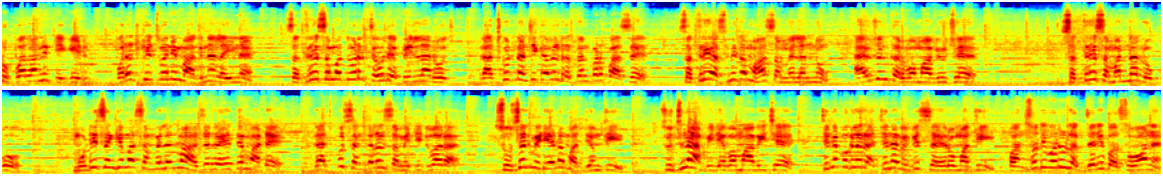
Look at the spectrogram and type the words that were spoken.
રૂપાલાની ટિકિટ પરત ખેંચવાની માંગને લઈને સત્રિય સમાજ દ્વારા ચૌદ એપ્રિલના રોજ રાજકોટ નજીક આવેલ રતનપર પાસે સત્રિય અસ્મિતા મહાસંમેલનનું આયોજન કરવામાં આવ્યું છે. સત્રિય સમાજના લોકો મોટી સંખ્યામાં સંમેલનમાં હાજર રહે તે માટે રાજપૂત સંકલન સમિતિ દ્વારા સોશિયલ મીડિયાના માધ્યમથી સૂચના આપી દેવામાં આવી છે, જેને પગલે રાજ્યના વિવિધ શહેરોમાંથી પાંચસોથી વધુ લક્ઝરી બસો અને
